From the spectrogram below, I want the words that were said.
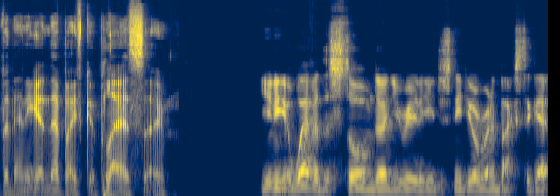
but then again they're both good players, so You need to weather the storm, don't you? Really, you just need your running backs to get.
